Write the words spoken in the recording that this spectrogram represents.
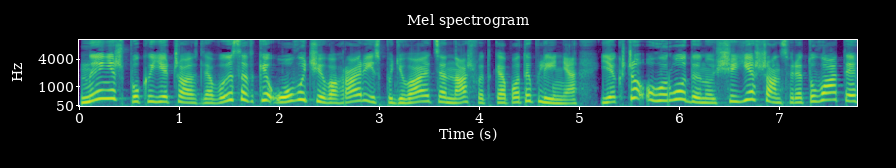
Нині ж, поки є час для висадки, овочі в аграрії сподіваються на швидке потепління. Якщо огородину ще є шанс врятувати,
